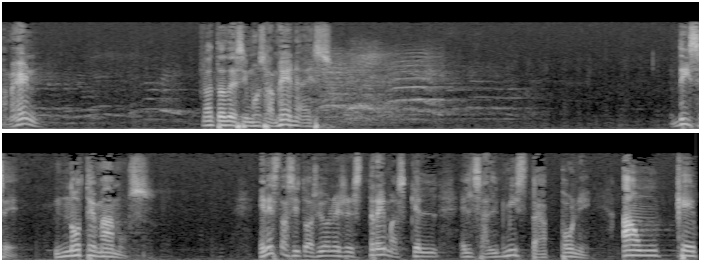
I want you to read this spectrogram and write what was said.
amén. ¿Cuántos decimos amén a eso? Dice, no temamos. En estas situaciones extremas que el, salmista pone, aunque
